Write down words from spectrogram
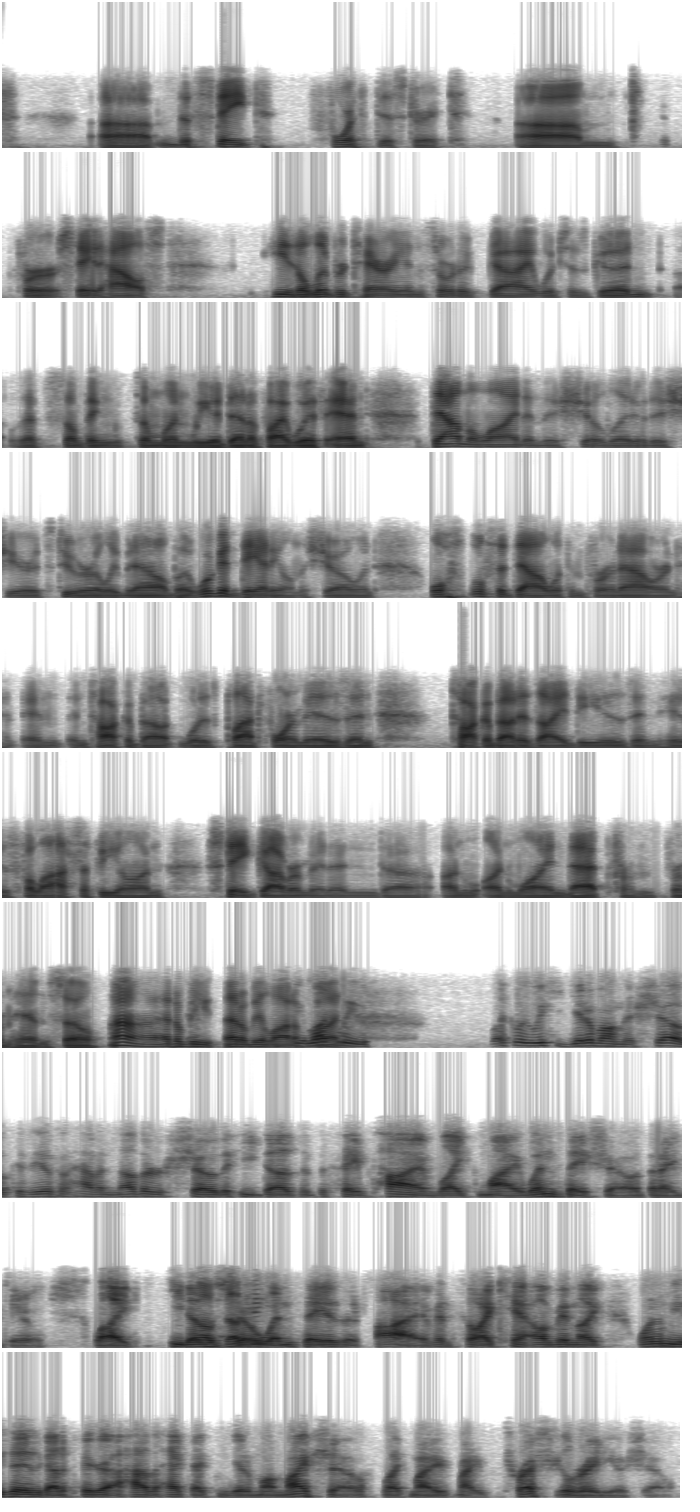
uh, the state fourth district um, for state house. He's a libertarian sort of guy, which is good. That's something someone we identify with. And down the line in this show later this year, it's too early now, but we'll get Danny on the show and we'll we'll sit down with him for an hour and and, and talk about what his platform is and talk about his ideas and his philosophy on state government and uh, un- unwind that from from him. So uh, that'll be that'll be a lot of fun. Luckily we could get him on the show because he doesn't have another show that he does at the same time, like my Wednesday show that I do. Like he does Oh, a does show he? Wednesdays at five, and so I can't. I've been like, one of these days I got to figure out how the heck I can get him on my show, like my my terrestrial radio show.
